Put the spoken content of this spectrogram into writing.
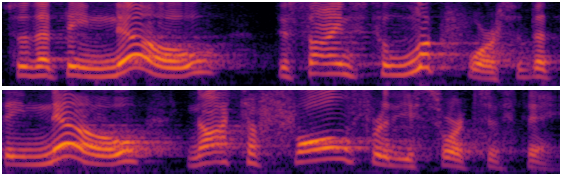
so that they know the signs to look for, so that they know not to fall for these sorts of things.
